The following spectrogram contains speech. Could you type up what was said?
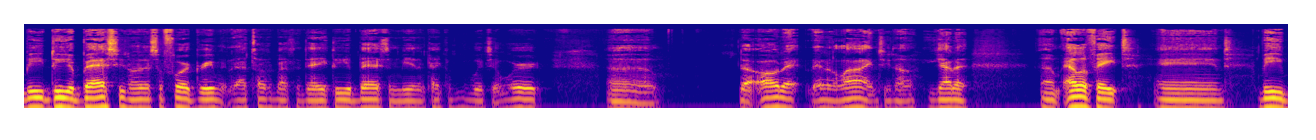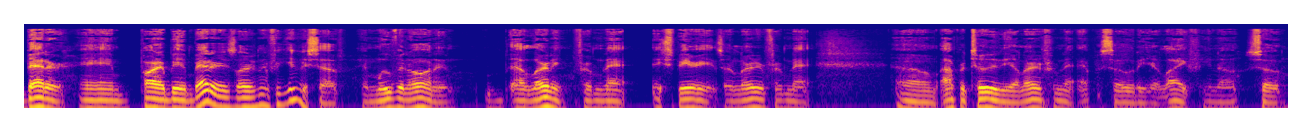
be do your best. You know, that's a four agreement that I talked about today. Do your best and be impeccable with your word. Um, the, all that that aligns. You know, you gotta um, elevate and be better. And part of being better is learning to forgive yourself and moving on and uh, learning from that experience or learning from that um, opportunity or learning from that episode in your life. You know, so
